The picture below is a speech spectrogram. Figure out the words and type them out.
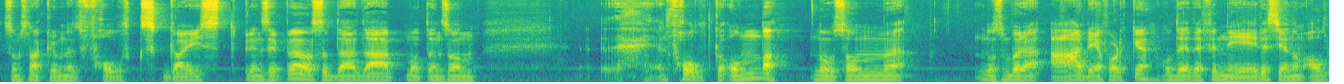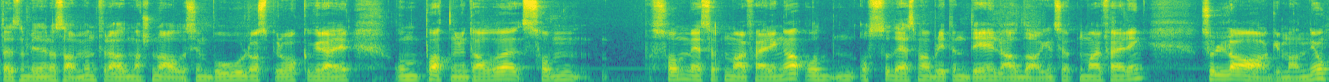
som snakker om det folksgeist-prinsippet. Altså det, det er på en måte en sånn eh, En folkeånd, da. Noe som noe som bare er det folket. Og det defineres gjennom alt det som binder oss sammen, fra nasjonale symbol og språk og greier. Og på 1800-tallet, som, som med 17. mai-feiringa, og også det som har blitt en del av dagens 17. mai-feiring, så lager man jo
